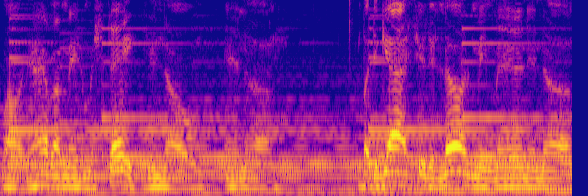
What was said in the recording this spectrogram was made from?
wow, have I made a mistake, you know? And uh, but the guys here, they loved me, man, and uh,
